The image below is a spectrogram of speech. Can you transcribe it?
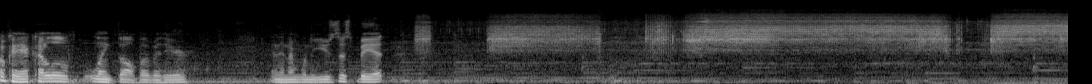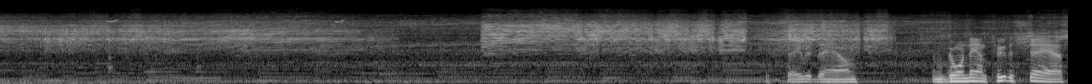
Okay I cut a little length off of it here. And then I'm going to use this bit shave it down. I'm going down to the shaft.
